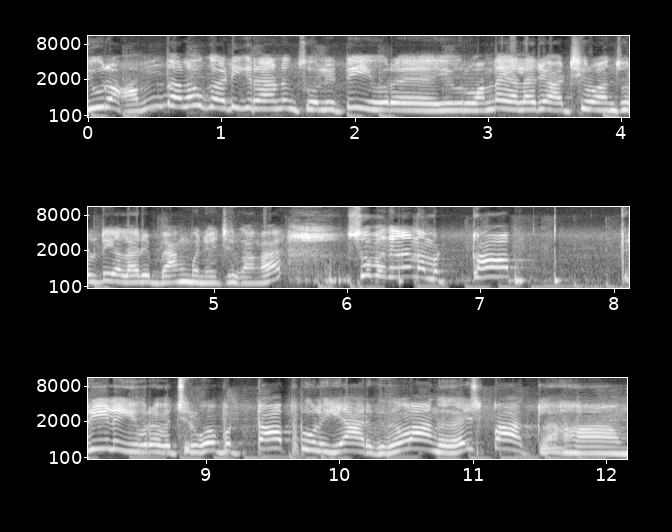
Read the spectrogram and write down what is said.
இவர் அந்த அளவுக்கு அடிக்கிறாருன்னு சொல்லிட்டு இவர் இவர் வந்தால் எல்லாரையும் அடிச்சிருவான்னு சொல்லிட்டு எல்லாரையும் பேங்க் பண்ணி வச்சுருக்காங்க. ஸோ பார்த்தீங்கன்னா நம்ம டாப் த்ரீல இவரை வச்சுருக்கோம். இப்போ டாப் டூவில் யார் இருக்குது? வாங்க கைஸ் பார்க்கலாம்.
